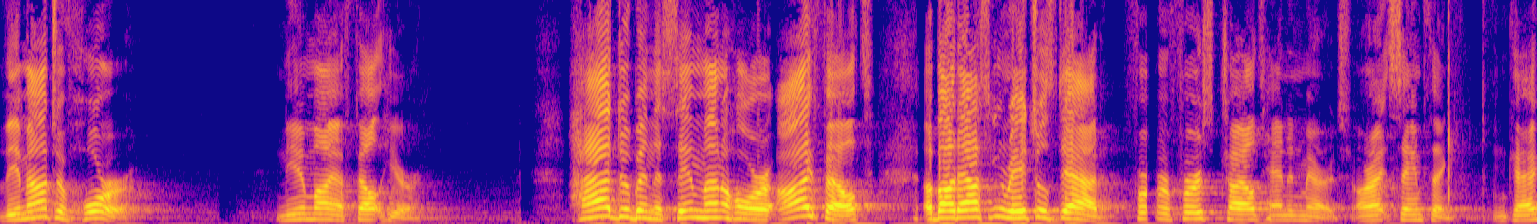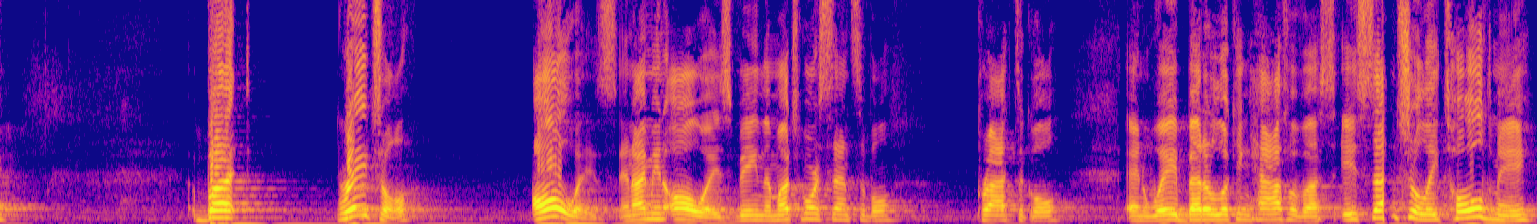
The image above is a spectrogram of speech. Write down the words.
The amount of horror Nehemiah felt here had to have been the same amount of horror I felt about asking Rachel's dad for her first child's hand in marriage. All right, same thing, okay? But Rachel, always, and I mean always, being the much more sensible, practical, and way better looking half of us, essentially told me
